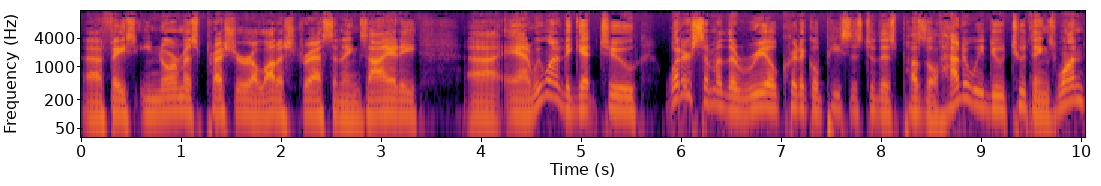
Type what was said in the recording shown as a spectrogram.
uh, face enormous pressure, a lot of stress and anxiety. and we wanted to get to what are some of the real critical pieces to this puzzle? How do we do two things? One,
